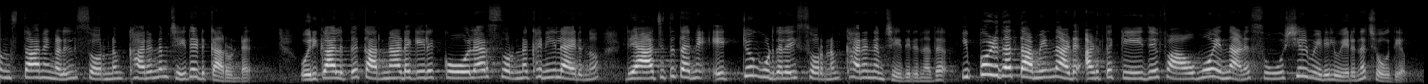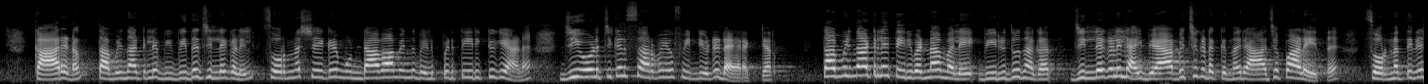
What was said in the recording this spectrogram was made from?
സംസ്ഥാനങ്ങളിൽ സ്വർണം ഖനനം ചെയ്തെടുക്കാറുണ്ട്. ഒരു കാലത്ത് കർണാടകയിലെ കോലാർ സ്വർണഖനിയിലായിരുന്നു രാജ്യത്ത് തന്നെ ഏറ്റവും കൂടുതലായി സ്വർണം ഖനനം ചെയ്തിരുന്നത്. ഇപ്പോഴിതാ തമിഴ്നാട് അടുത്ത കെ ജെ ഫാവുമോ എന്നാണ് സോഷ്യൽ മീഡിയയിൽ ഉയരുന്ന ചോദ്യം. കാരണം തമിഴ്നാട്ടിലെ വിവിധ ജില്ലകളിൽ സ്വർണശേഖരം ഉണ്ടാവാമെന്ന് വെളിപ്പെടുത്തിയിരിക്കുകയാണ് ജിയോളജിക്കൽ സർവേ ഓഫ് ഇന്ത്യയുടെ ഡയറക്ടർ. തമിഴ്നാട്ടിലെ തിരുവണ്ണാമല വിരുദുനഗർ ജില്ലകളിലായി വ്യാപിച്ചു കിടക്കുന്ന രാജപാളയത്ത് സ്വർണത്തിന്റെ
